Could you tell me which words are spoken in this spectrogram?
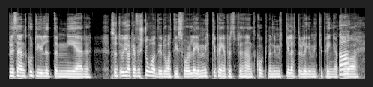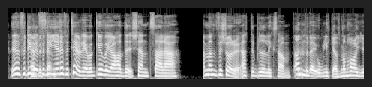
Presentkort är ju lite mer, så att, och jag kan förstå det då att det är svårt att lägga mycket pengar på ett presentkort men det är mycket lättare att lägga mycket pengar på Ja. För det, en var- för det, present. jag reflekterade det, jag bara, gud vad jag hade känt så här. Men förstår du? Att det blir liksom... allt det där är olika. Alltså man har ju,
